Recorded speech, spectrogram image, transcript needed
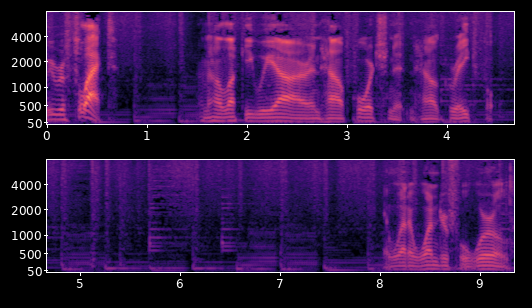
We reflect on how lucky we are and how fortunate and how grateful. And what a wonderful world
